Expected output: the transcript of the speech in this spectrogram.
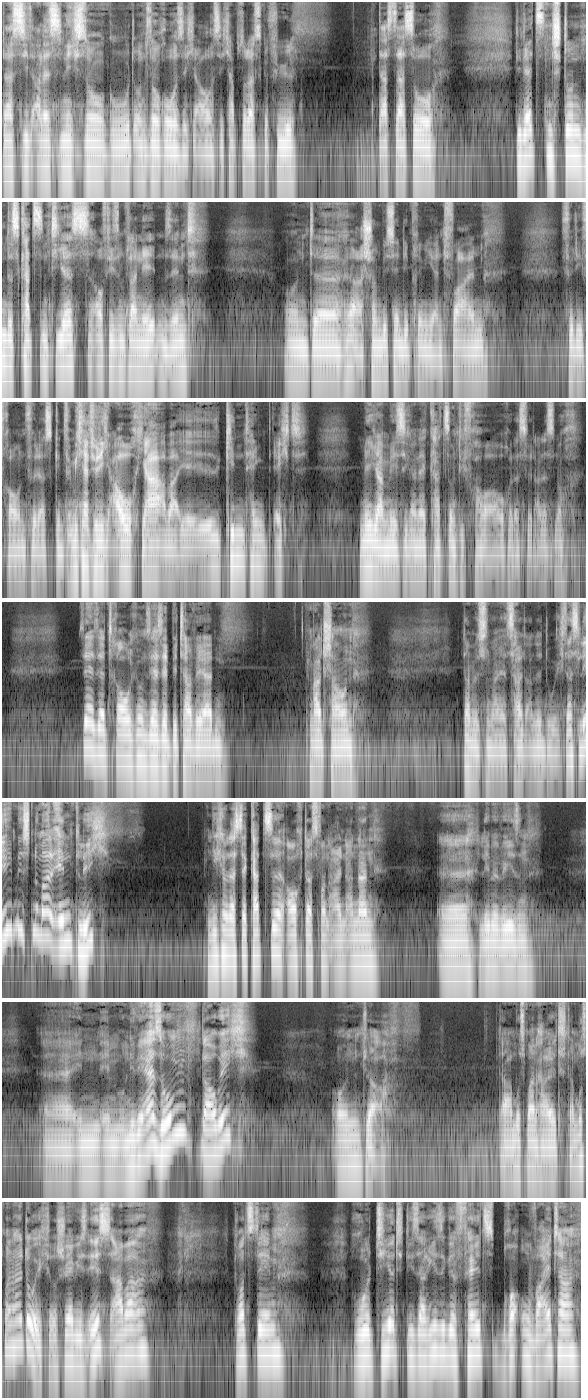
Das sieht alles nicht so gut und so rosig aus. Ich habe so das Gefühl, dass das so die letzten Stunden des Katzentiers auf diesem Planeten sind. Und äh, ja, schon ein bisschen deprimierend. Vor allem für die Frauen, für das Kind. Für mich natürlich auch, ja, aber äh, Kind hängt echt megamäßig an der Katze und die Frau auch. Und das wird alles noch sehr, sehr traurig und sehr, sehr bitter werden. Mal schauen. Da müssen wir jetzt halt alle durch. Das Leben ist nun mal endlich. Nicht nur das der Katze, auch das von allen anderen äh, Lebewesen äh, in, im Universum, glaube ich. Und ja, da muss man halt, da muss man halt durch. So schwer wie es ist, aber trotzdem rotiert dieser riesige Felsbrocken weiter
